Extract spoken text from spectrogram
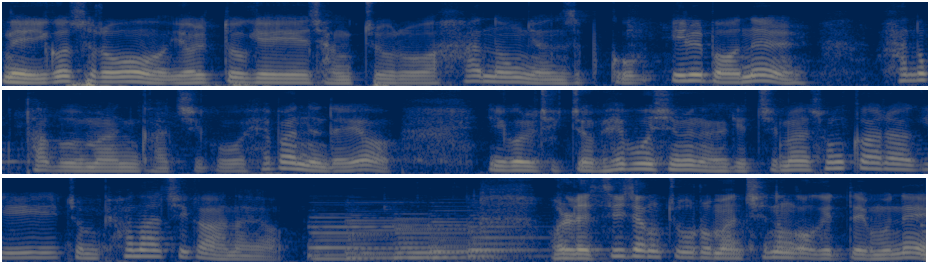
네, 이것으로 12개의 장조로 한옥 연습곡 1번을 한 옥타브만 가지고 해봤는데요. 이걸 직접 해보시면 알겠지만 손가락이 좀 편하지가 않아요. 원래 C장조로만 치는 거기 때문에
